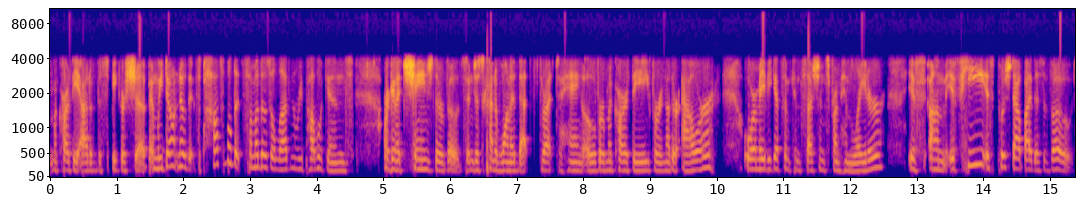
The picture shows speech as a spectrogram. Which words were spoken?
McCarthy out of the speakership. And we don't know that it's possible that some of those 11 Republicans are going to change their votes and just kind of wanted that threat to hang over McCarthy for another hour or maybe get some concessions from him later. If um, if he is pushed out by this vote,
